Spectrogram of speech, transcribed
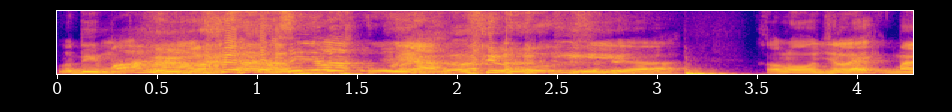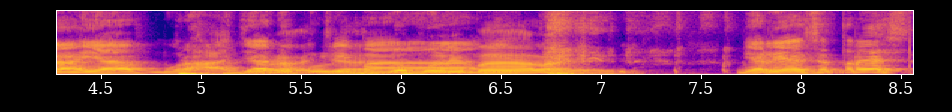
lebih mahal. Pasti laku ya. Pasti laku. Iya. Kalau jelek mah ya murah aja Murah 25. aja, 25 lah Biar dia stres.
